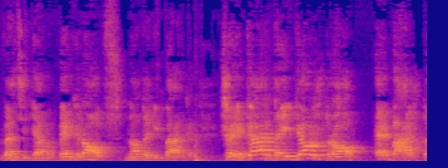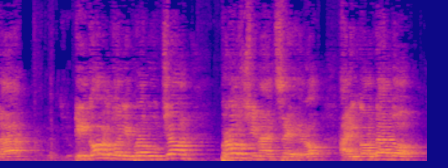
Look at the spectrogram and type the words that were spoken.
infatti si chiama banknotes note di banca. Cioè carta e inchiostro e basta. Di costo di produzione prossima a zero ha ricordato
